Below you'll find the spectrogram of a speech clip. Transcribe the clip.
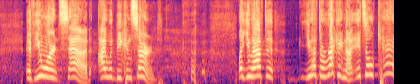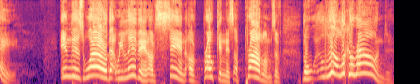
if you weren't sad, I would be concerned. like you have to you have to recognize it's okay. In this world that we live in of sin, of brokenness, of problems, of the look around.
